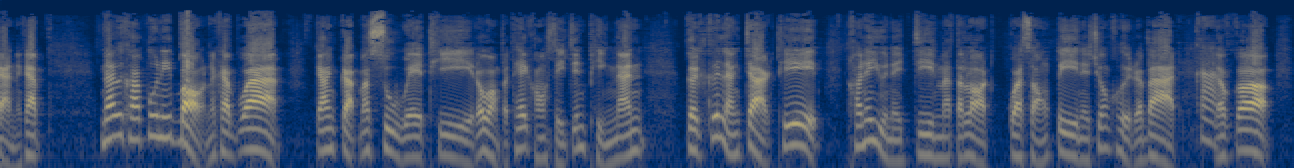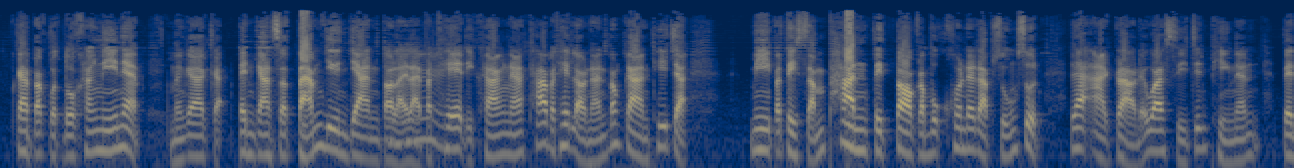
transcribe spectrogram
กันนะครับนักวิเคราะห์ผู้นี้บอกนะครับว่า การกลับมาสู่เวที ระหว่างประเทศของสีจิ้นผิงนั้น เกิดขึ้นหลังจากที่เขาได้อยู่ในจีนมาตลอดกว่า 2 ปีในช่วงโควิดระบาด แล้วก็การปรากฏตัวครั้งนี้เนี่ยเหมือนกับเป็นการสแตมป์ยืนยันต่อหลาย ๆ ประเทศอีกครั้งนะ ถ้าประเทศเหล่านั้นต้องการที่จะมีปฏิสัมพันธ์ติดต่อกับบุคคลระดับสูงสุด และอาจกล่าวได้ว่าสีจิ้นผิงนั้น เป็น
